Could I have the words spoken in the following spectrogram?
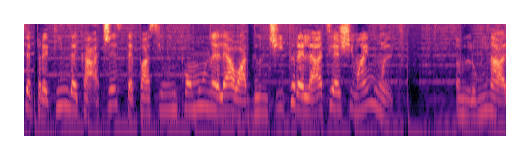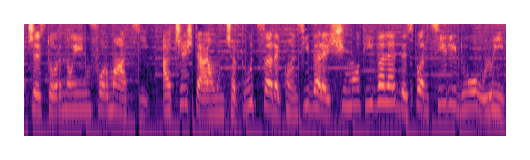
Se pretinde că aceste pasiuni comune le-au adâncit relația și mai mult. În lumina acestor noi informații, aceștia au început să reconsidere și motivele despărțirii duoului.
